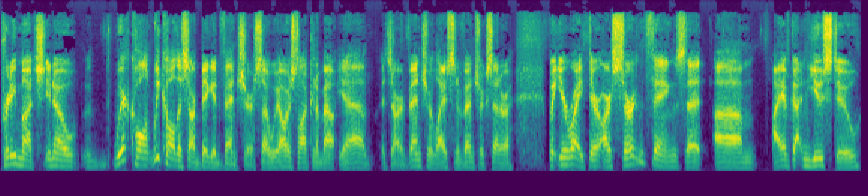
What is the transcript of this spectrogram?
Pretty much, you know, we're calling we call this our big adventure. So we're always talking about, yeah, it's our adventure, life's an adventure, etc. But you're right, there are certain things that um, I have gotten used to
